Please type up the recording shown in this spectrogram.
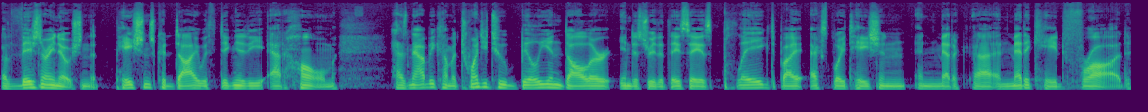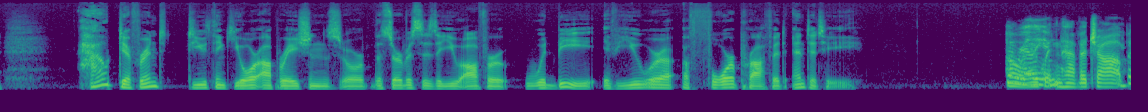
a visionary notion that patients could die with dignity at home, has now become a $22 billion industry that they say is plagued by exploitation and, uh, and Medicaid fraud. How different do you think your operations or the services that you offer would be if you were a, a for profit entity? Oh, really I wouldn't have a job.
